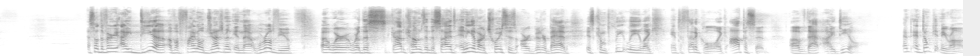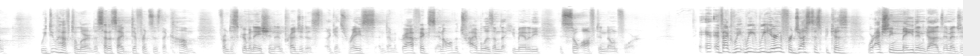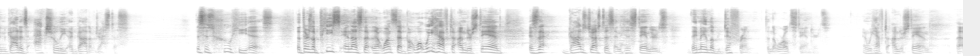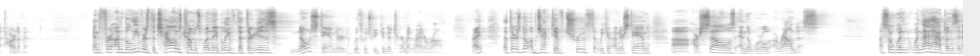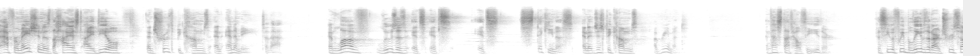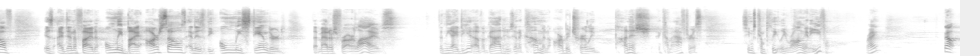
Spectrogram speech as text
So, the very idea of a final judgment in that worldview, uh, where, where this God comes and decides any of our choices are good or bad, is completely like antithetical, like opposite of that ideal. And, and don't get me wrong, we do have to learn to set aside differences that come from discrimination and prejudice against race and demographics and all the tribalism that humanity is so often known for. In fact, we, we, we yearn for justice because we're actually made in God's image, and God is actually a God of justice. This is who he is. That there's a piece in us that, that wants that. But what we have to understand is that God's justice and his standards, they may look different than the world's standards. And we have to understand that part of it. And for unbelievers, the challenge comes when they believe that there is no standard with which we can determine right or wrong, right? That there's no objective truth that we can understand uh, ourselves and the world around us. So when, when that happens and affirmation is the highest ideal, then truth becomes an enemy to that. And love loses its, its, its stickiness and it just becomes agreement. And that's not healthy either. Because, see, if we believe that our true self is identified only by ourselves and is the only standard that matters for our lives, then the idea of a God who's going to come and arbitrarily punish and come after us seems completely wrong and evil, right? Now,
